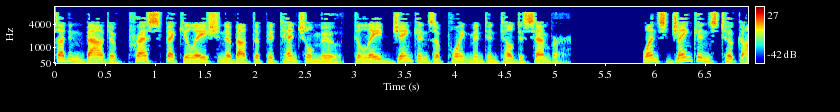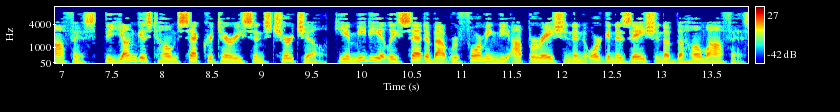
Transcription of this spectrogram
sudden bout of press speculation about the potential move, delayed Jenkins' appointment until December. Once Jenkins took office, the youngest Home Secretary since Churchill, he immediately set about reforming the operation and organization of the Home Office.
